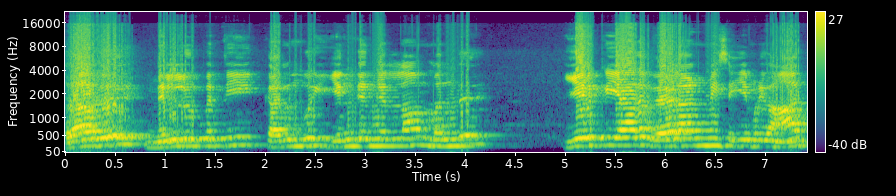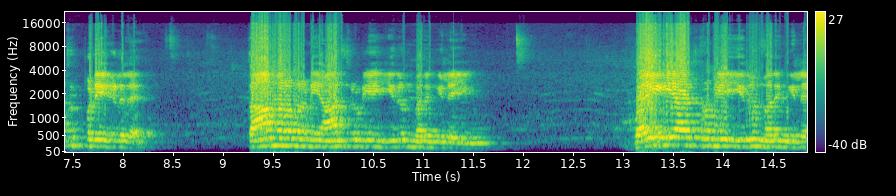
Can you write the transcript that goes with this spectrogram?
அதாவது நெல் உற்பத்தி கரும்பு எங்கெங்கெல்லாம் வந்து இயற்கையாக வேளாண்மை செய்ய முடியும் ஆற்றுப்படைகளில் தாமிரபரணி ஆற்றுடைய இரு மருங்கிலையும் வைகை ஆற்றுடைய இரு மருங்கில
